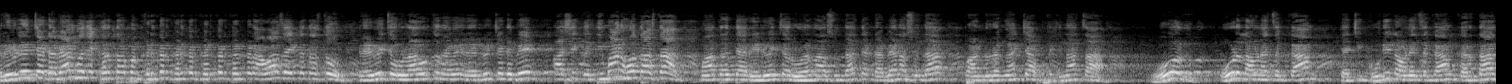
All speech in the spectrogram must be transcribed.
रेल्वेच्या डब्यांमध्ये खरं तर आपण खडखड खडखड खडखड खडखड आवाज ऐकत असतो. रेल्वेच्या रुळावरून रेल्वेचे डबे असे गतिमान होत असतात. मात्र त्या रेल्वेच्या रुळांना सुद्धा त्या डब्यांना सुद्धा पांडुरंगाच्या भजनाचा ओढ ओढ लावण्याचं काम त्याची गोडी लावण्याचं काम करतात.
